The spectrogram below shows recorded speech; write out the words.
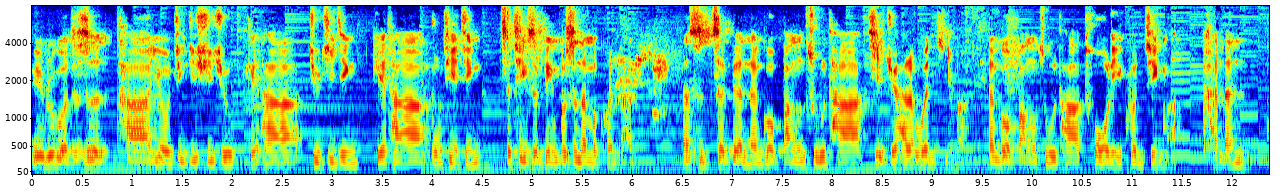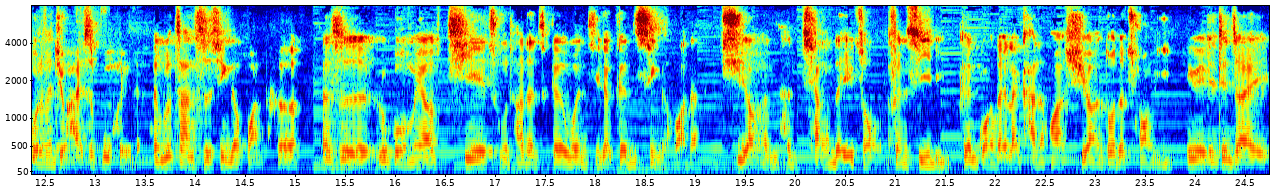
因为如果只是他有经济需求，给他救济金，给他补贴金，这其实并不是那么困难。但是这个能够帮助他解决他的问题吗？能够帮助他脱离困境吗？可能过了很久还是不会的。能够暂时性的缓和，但是如果我们要切除他的这个问题的根性的话呢，需要很很强的一种分析力。更广的来看的话，需要很多的创意。因为现在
